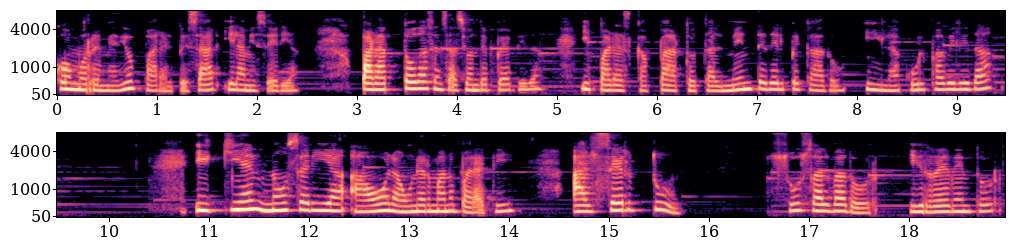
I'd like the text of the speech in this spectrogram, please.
como remedio para el pesar y la miseria para toda sensación de pérdida y para escapar totalmente del pecado y la culpabilidad. ¿Y quién no sería ahora un hermano para ti al ser tú su Salvador y Redentor?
